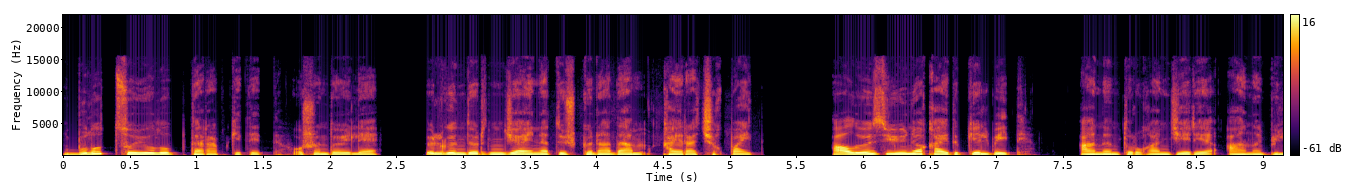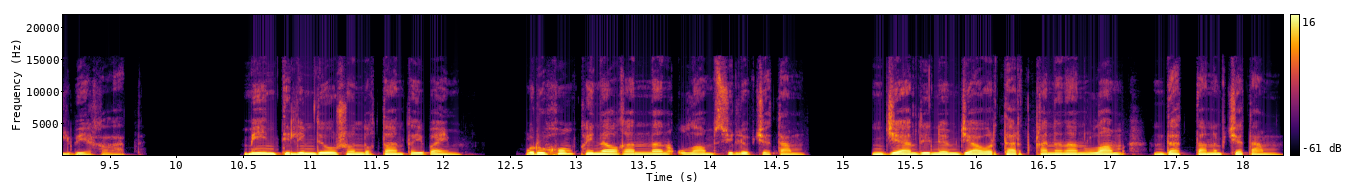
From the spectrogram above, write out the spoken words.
Булут суюлуп тарап кетет. Ошондой эле өлгөндөрдүн жайына түшкөн адам кайра чыкпайт. Ал өз үйүнө кайтып келбейт. Анын турган жери аны билбей калат. Мен тилимди ошондуктан тыйбайм. Рухум кыйналганынан улам сүйлөп жатам жан дүйнөм жабыр тартканынан улам даттанып жатам.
